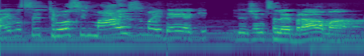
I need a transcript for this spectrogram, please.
Aí você trouxe mais uma ideia aqui da gente celebrar uma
